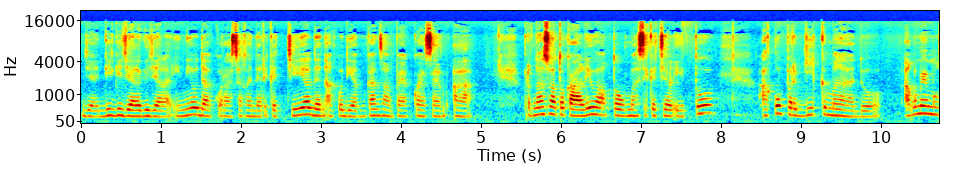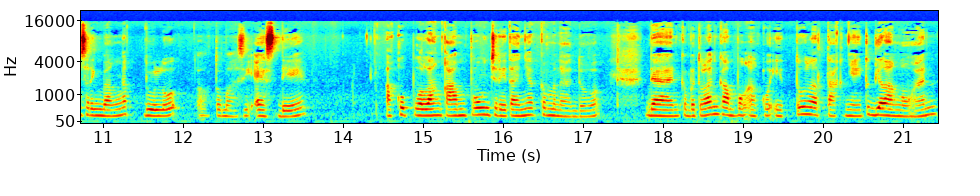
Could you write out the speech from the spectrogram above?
Jadi gejala-gejala ini udah aku rasakan dari kecil dan aku diamkan sampai aku SMA. Pernah suatu kali waktu masih kecil itu aku pergi ke Manado. Aku memang sering banget dulu waktu masih SD. Aku pulang kampung ceritanya ke Manado dan kebetulan kampung aku itu letaknya itu di Langoan.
